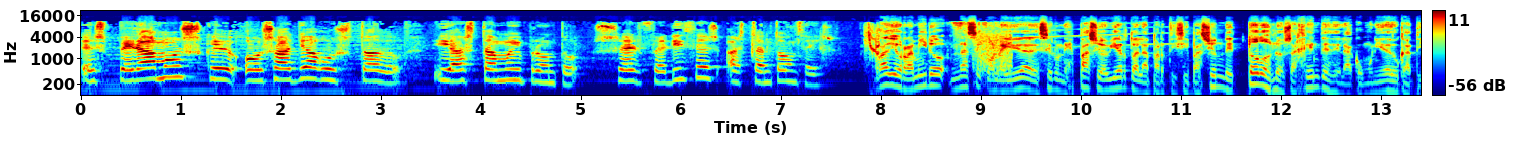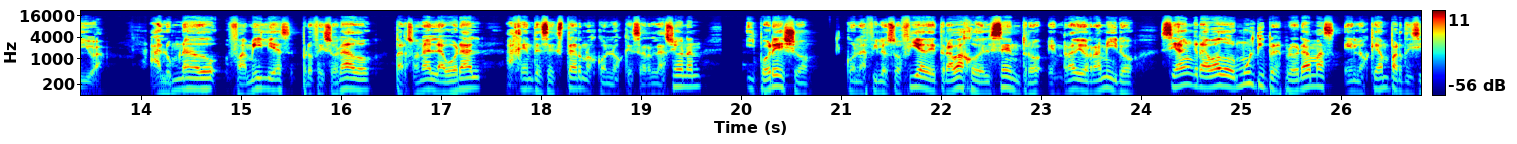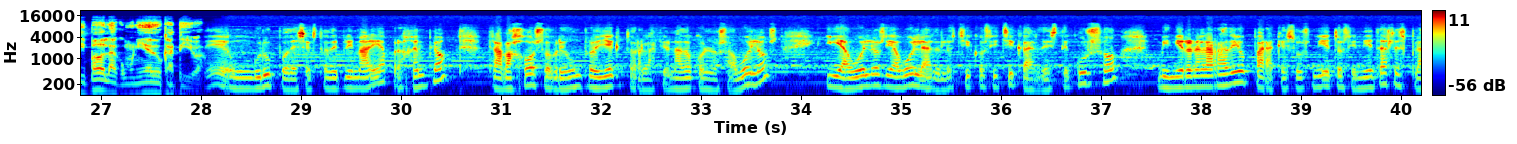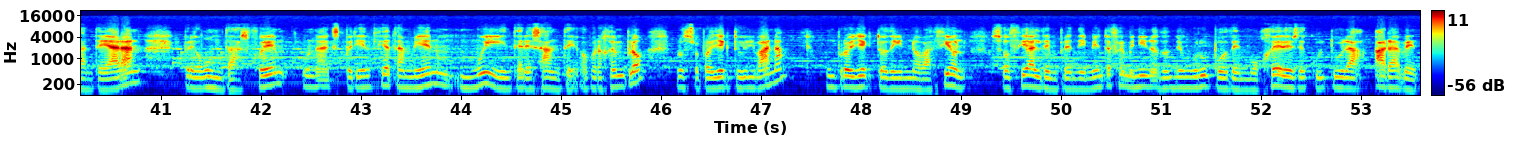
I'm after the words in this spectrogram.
Esperamos que os haya gustado y hasta muy pronto. Ser felices hasta entonces. Radio Ramiro nace con la idea de ser un espacio abierto a la participación de todos los agentes de la comunidad educativa. Alumnado, familias, profesorado, personal laboral, agentes externos con los que se relacionan, y por ello con la filosofía de trabajo del centro en Radio Ramiro, se han grabado múltiples programas en los que han participado la comunidad educativa. Un grupo de sexto de primaria, por ejemplo, trabajó sobre un proyecto relacionado con los abuelos y abuelos y abuelas de los chicos y chicas de este curso vinieron a la radio para que sus nietos y nietas les plantearan preguntas. Fue una experiencia también muy interesante. O por ejemplo, nuestro proyecto Ilvana, un proyecto de innovación social de emprendimiento femenino donde un grupo de mujeres de cultura árabe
